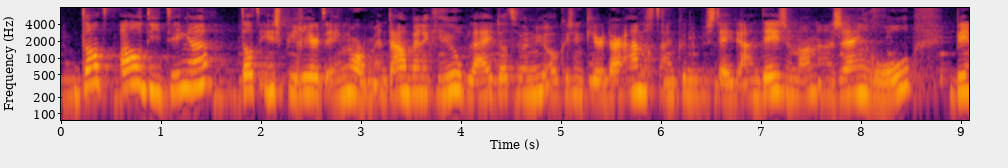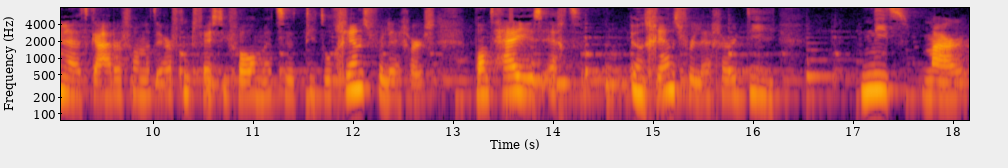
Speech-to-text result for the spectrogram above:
Dat, al die dingen, dat inspireert enorm. En daarom ben ik heel blij dat we nu ook eens een keer daar aandacht aan kunnen besteden. Aan deze man, aan zijn rol binnen het kader van het Erfgoedfestival met de titel Grensverleggers. Want hij is echt een grensverlegger die niet maar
